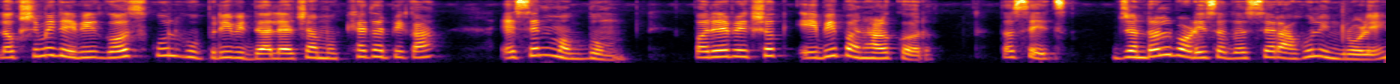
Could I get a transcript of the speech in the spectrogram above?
लक्ष्मीदेवी गर्ल्स स्कूल हुपरी विद्यालयाच्या मुख्याध्यापिका एस एम मगदूम पर्यवेक्षक ए बी पन्हाळकर तसेच जनरल बॉडी सदस्य राहुल इंग्रोळे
